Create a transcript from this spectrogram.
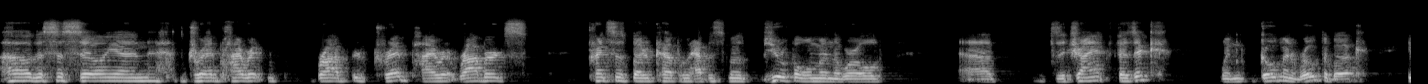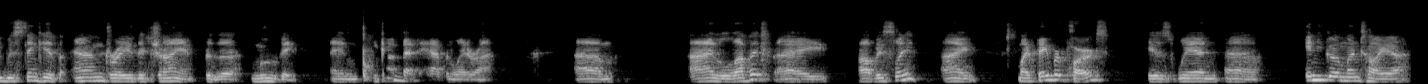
oh the Sicilian dread pirate Rob, dread pirate Roberts, Princess Buttercup, who happens to be the most beautiful woman in the world. Uh, the giant Fezzik. When Goldman wrote the book, he was thinking of Andre the Giant for the movie, and he got that to happen later on. Um, I love it. I obviously I my favorite part is when uh, Inigo Montoya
